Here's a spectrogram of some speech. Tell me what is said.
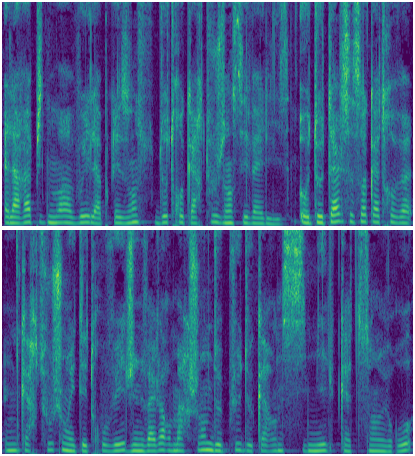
Elle a rapidement avoué la présence d'autres cartouches dans ses valises. Au total, 581 cartouches ont été trouvées d'une valeur marchande de plus de 46 400 euros.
